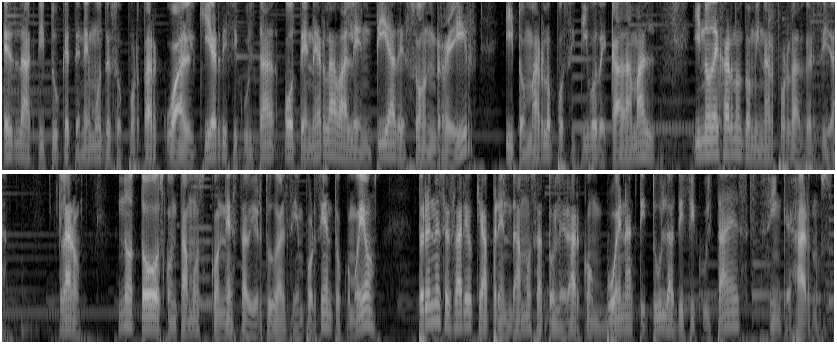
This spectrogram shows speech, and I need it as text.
es la actitud que tenemos de soportar cualquier dificultad o tener la valentía de sonreír y tomar lo positivo de cada mal y no dejarnos dominar por la adversidad. Claro, no todos contamos con esta virtud al 100% como yo, pero es necesario que aprendamos a tolerar con buena actitud las dificultades sin quejarnos.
